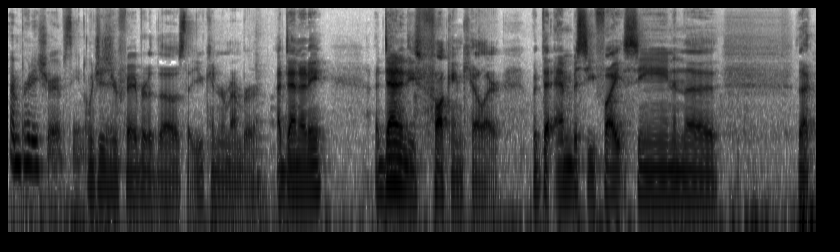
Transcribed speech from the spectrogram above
I'm pretty sure I've seen. Which is your favorite of those that you can remember? Identity. Identity's fucking killer with the embassy fight scene and the that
